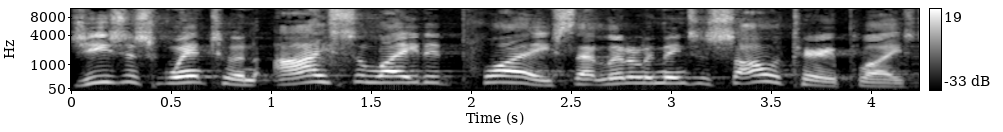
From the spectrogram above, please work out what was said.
Jesus went to an isolated place. That literally means a solitary place.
